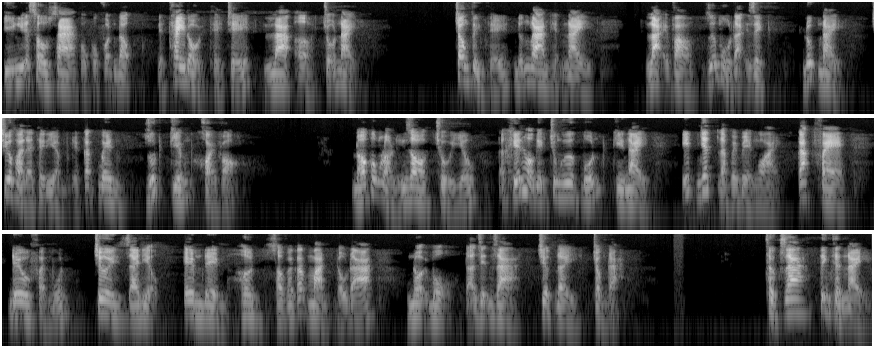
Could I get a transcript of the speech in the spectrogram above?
Ý nghĩa sâu xa của cuộc vận động để thay đổi thể chế là ở chỗ này. Trong tình thế lưỡng lan hiện nay, lại vào giữa mùa đại dịch lúc này chưa phải là thời điểm để các bên rút kiếm khỏi vỏ. Đó cũng là lý do chủ yếu đã khiến Hội nghị Trung ương 4 kỳ này, ít nhất là về bề ngoài, các phe đều phải muốn chơi giai điệu êm đềm hơn so với các màn đấu đá nội bộ đã diễn ra trước đây trong đảng. Thực ra, tinh thần này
